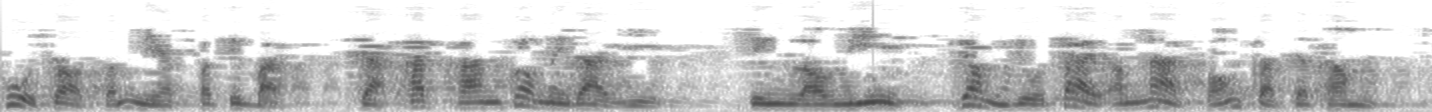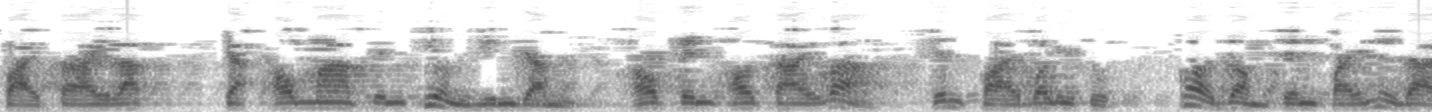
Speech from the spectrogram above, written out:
ผู้ชอบสำเนียกปฏิบัติจะคัดค้านก็ไม่ได้อีก สิ่งเหล่านี้ย่อมอยู่ใต้อำนาจของสัจธรรม ฝ่ายตายรัก จะเอามาเป็นเครื่องยืนยัน เอาเป็นเอาตายว่าเป็นฝ่ายบริสุทธิ์ ก็ย่อมเป็นไปไม่ได้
